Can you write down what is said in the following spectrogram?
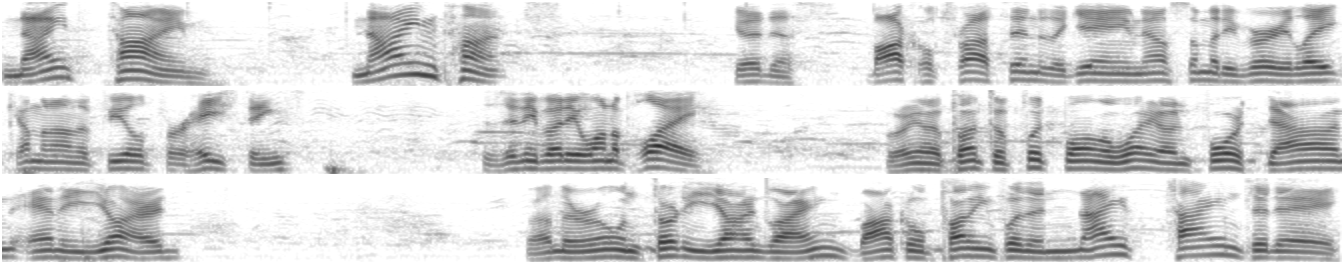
ninth time, nine punts. Goodness. Bockel trots into the game. Now somebody very late coming on the field for Hastings. Does anybody want to play? We're going to punt the football away on fourth down and a yard. On their own 30 yard line. Bockel punting for the ninth time today.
